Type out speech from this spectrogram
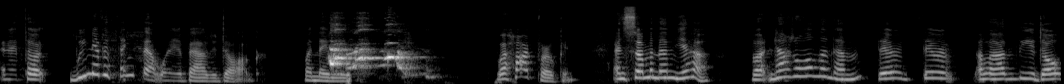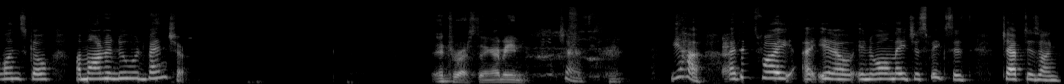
and I thought, we never think that way about a dog when they leave. We're heartbroken. And some of them, yeah, but not all of them. They're, they're, a lot of the adult ones go, I'm on a new adventure. Interesting. I mean, yeah, uh, that's why, uh, you know, in All Nature Speaks, it's chapters on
